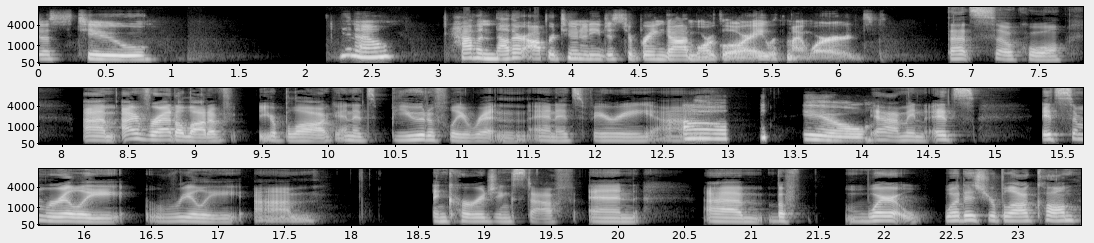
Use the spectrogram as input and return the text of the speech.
just to, you know, have another opportunity just to bring God more glory with my words. That's so cool. Um, I've read a lot of your blog and it's beautifully written and it's very. Um, oh, thank you. Yeah, I mean, it's it's some really really um, encouraging stuff. And um, bef- where what is your blog called?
